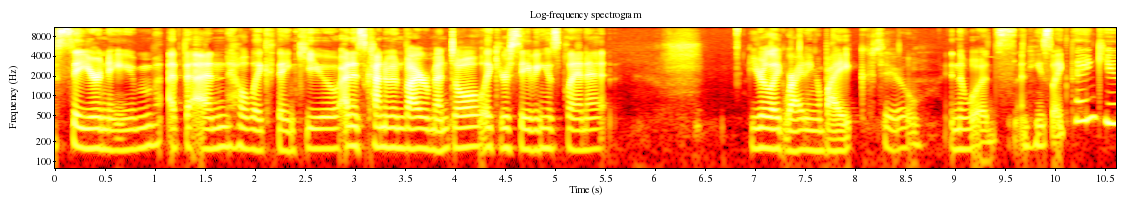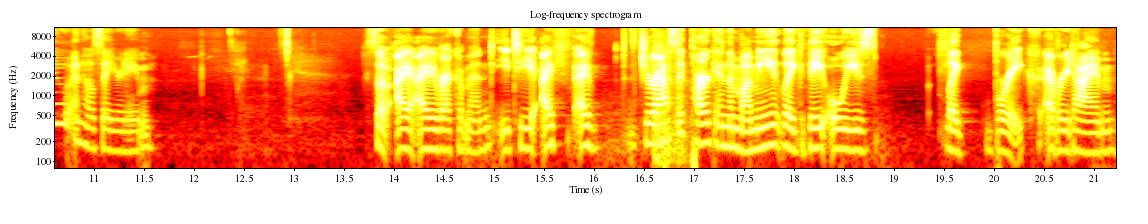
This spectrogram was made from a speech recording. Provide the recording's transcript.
say your name at the end he'll like thank you and it's kind of environmental like you're saving his planet you're like riding a bike too in the woods and he's like thank you and he'll say your name so i i recommend et i i jurassic park and the mummy like they always like break every time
